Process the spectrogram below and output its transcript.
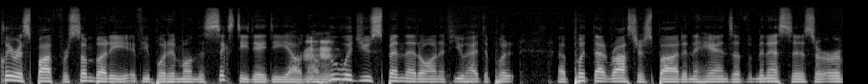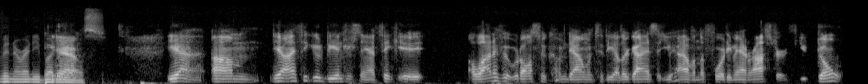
clear a spot for somebody if you put him on the 60 day DL. Now, Mhm. who would you spend that on if you had to put uh, put that roster spot in the hands of Meneses or Irvin or anybody Yeah. else? Yeah, um, yeah, I think it would be interesting. I think it a lot of it would also come down to the other guys that you have on the 40-man roster. If you don't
